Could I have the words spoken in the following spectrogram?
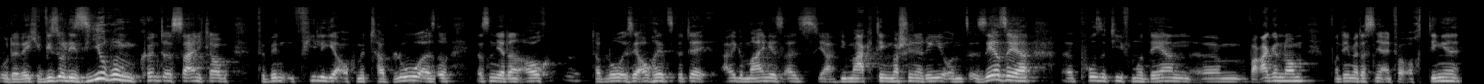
oder welche Visualisierung könnte es sein? Ich glaube, verbinden viele ja auch mit Tableau. Also das sind ja dann auch, Tableau ist ja auch jetzt, wird ja allgemein jetzt als ja die Marketingmaschinerie und sehr, sehr äh, positiv modern ähm, wahrgenommen. Von dem her, das sind ja einfach auch Dinge,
